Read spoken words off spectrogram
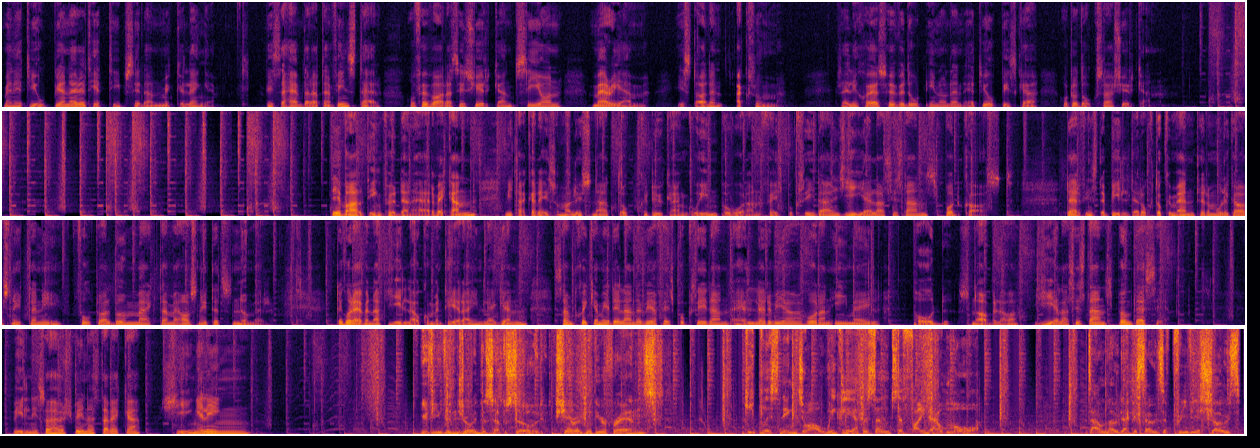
Men Etiopien är ett hett tips sedan mycket länge. Vissa hävdar att den finns där och förvaras i kyrkan Sion Mariam i staden Aksum, religiös huvudort inom den etiopiska ortodoxa kyrkan. Det var allting för den här veckan. Vi tackar dig som har lyssnat och du kan gå in på vår Facebook-sida JL Assistans Podcast. Där finns det bilder och dokument i de olika avsnitten i fotoalbum märkta med avsnittets nummer. Det går även att gilla och kommentera inläggen samt skicka meddelande via Facebook-sidan eller via vår e-mail podd jlassistans.se. Vill ni så hörs vi nästa vecka. Tjingeling! If you've enjoyed this episode, share it with your friends. Keep listening to our weekly episodes to find out more. Download episodes of previous shows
